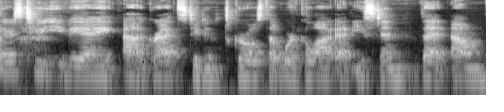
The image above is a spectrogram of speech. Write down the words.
There's two UVA uh, grad students, girls that work a lot at Easton that um,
